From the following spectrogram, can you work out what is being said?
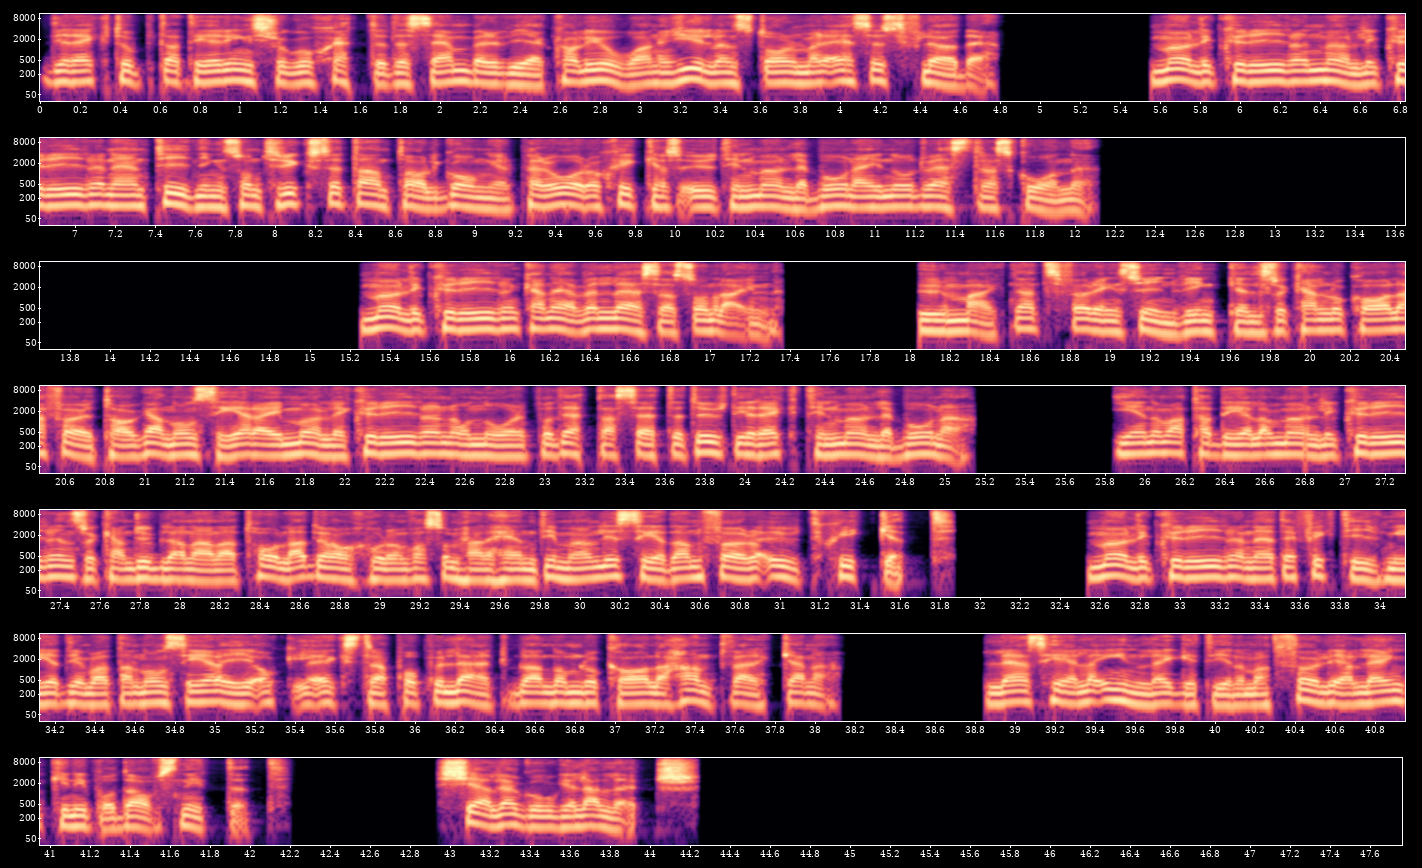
Direktuppdatering 26 december via Carl-Johan Gyllenstormer SS Flöde. Möllekuriren Möllekuriren är en tidning som trycks ett antal gånger per år och skickas ut till Mölleborna i nordvästra Skåne. Möllekuriren kan även läsas online. Ur marknadsföringssynvinkel så kan lokala företag annonsera i Möllekuriren och når på detta sättet ut direkt till Mölleborna. Genom att ta del av Möllekuriren så kan du bland annat hålla dig om vad som har hänt i Möllle sedan förra utskicket. Möllekuriren är ett effektivt medium att annonsera i och är extra populärt bland de lokala hantverkarna. Läs hela inlägget genom att följa länken i poddavsnittet. Källa Google Alerts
